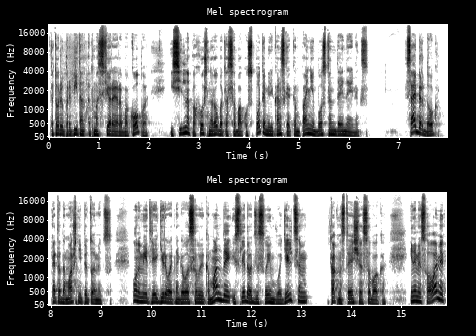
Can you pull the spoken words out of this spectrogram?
который пропитан атмосферой робокопа и сильно похож на робота-собаку Спот американской компании Boston Dynamics. CyberDog – это домашний питомец. Он умеет реагировать на голосовые команды и следовать за своим владельцем, как настоящая собака. Иными словами,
